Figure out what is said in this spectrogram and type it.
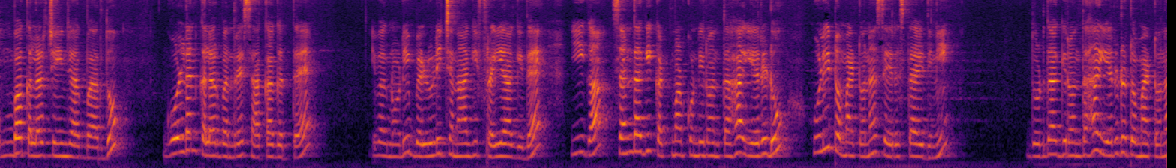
ತುಂಬ ಕಲರ್ ಚೇಂಜ್ ಆಗಬಾರ್ದು. ಗೋಲ್ಡನ್ ಕಲರ್ ಬಂದರೆ ಸಾಕಾಗತ್ತೆ. ಇವಾಗ ನೋಡಿ, ಬೆಳ್ಳುಳ್ಳಿ ಚೆನ್ನಾಗಿ ಫ್ರೈ ಆಗಿದೆ. ಈಗ ಸಣ್ಣದಾಗಿ ಕಟ್ ಮಾಡ್ಕೊಂಡಿರುವಂತಹ ಎರಡು ಹುಳಿ ಟೊಮ್ಯಾಟೊನ ಸೇರಿಸ್ತಾ ಇದ್ದೀನಿ. ದೊಡ್ಡದಾಗಿರೋಂತಹ ಎರಡು ಟೊಮ್ಯಾಟೋನ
